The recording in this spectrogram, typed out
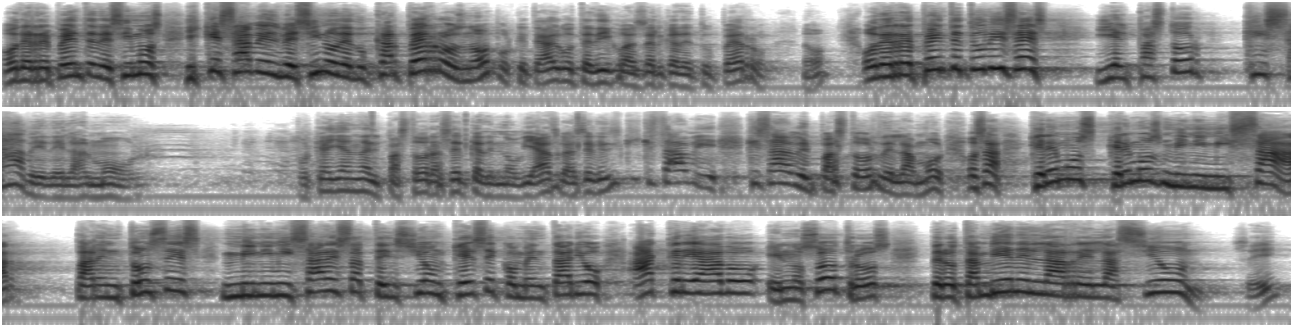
O de repente decimos, ¿y qué sabe el vecino de educar perros? ¿No? Porque te, algo te dijo acerca de tu perro, ¿no? O de repente tú dices, ¿y el pastor qué sabe del amor? Porque allá anda el pastor acerca del noviazgo, acerca ¿qué sabe? ¿Qué sabe el pastor del amor? O sea, queremos, queremos minimizar para entonces minimizar esa tensión que ese comentario ha creado en nosotros, pero también en la relación, ¿sí?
